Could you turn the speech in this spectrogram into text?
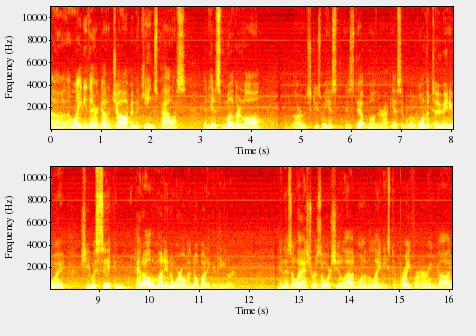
uh, a lady there got a job in the king's palace. And his mother in law, or excuse me, his, his stepmother, I guess it was one of the two anyway, she was sick and had all the money in the world and nobody could heal her. And as a last resort, she allowed one of the ladies to pray for her, and God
